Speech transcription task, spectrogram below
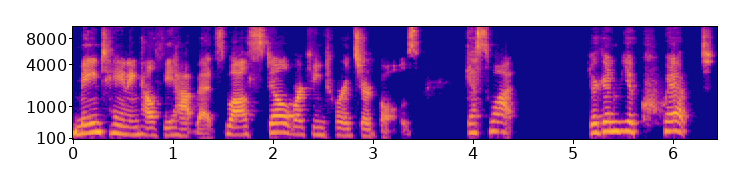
maintaining healthy habits, while still working towards your goals, guess what? You're going to be equipped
